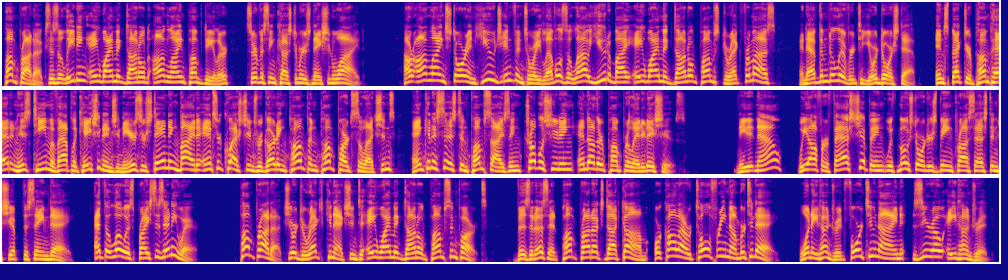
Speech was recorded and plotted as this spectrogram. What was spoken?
Pump Products is a leading AY McDonald online pump dealer servicing customers nationwide. Our online store and huge inventory levels allow you to buy AY McDonald pumps direct from us and have them delivered to your doorstep. Inspector Pumphead and his team of application engineers are standing by to answer questions regarding pump and pump part selections and can assist in pump sizing, troubleshooting, and other pump related issues. Need it now? We offer fast shipping with most orders being processed and shipped the same day at the lowest prices anywhere. Pump Products, your direct connection to AY McDonald pumps and parts. Visit us at pumpproducts.com or call our toll free number today 1 800 429 0800.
